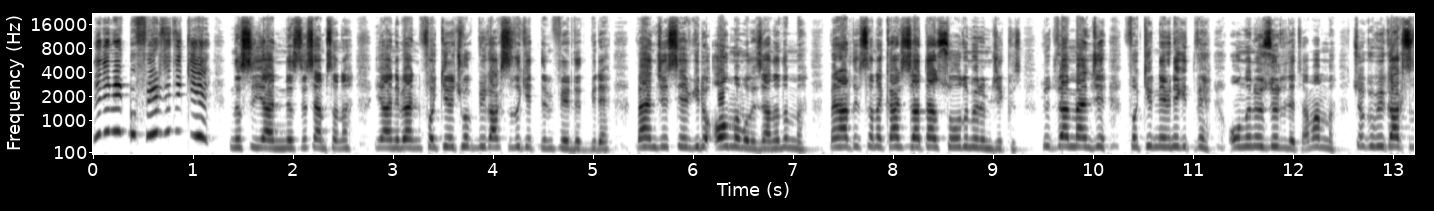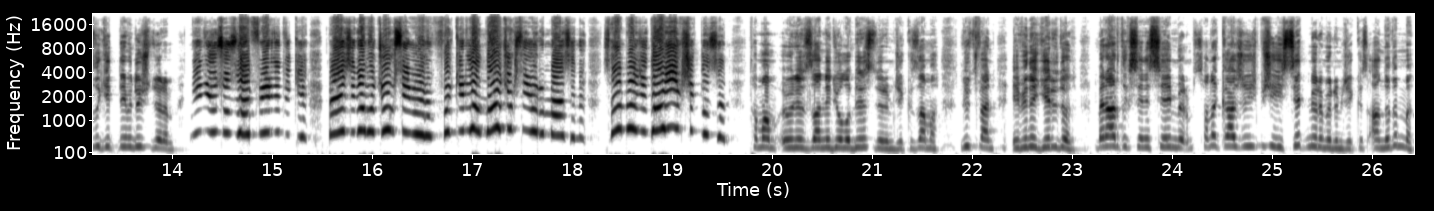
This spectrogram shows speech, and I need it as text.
Ne demek bu Ferdi ki? Nasıl yani nasıl desem sana? Yani ben fakire çok büyük haksızlık ettim Ferdet bire. Bence sevgili olmamalıyız anladın mı? Ben artık sana karşı zaten soğudum örümcek kız. Lütfen bence fakirin evine git ve ondan özür dile tamam mı? Çok büyük haksızlık ettiğimi düşünüyorum. Ne diyorsun sen Ferdet ki? Ben seni ama çok seviyorum. Fakirden daha çok seviyorum ben seni. Sen bence daha yakışıklısın. Tamam öyle zannediyor olabilirsin örümcek kız ama lütfen evine geri dön. Ben artık seni sevmiyorum. Sana karşı hiçbir şey hissetmiyorum örümcek kız. Anladın mı?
